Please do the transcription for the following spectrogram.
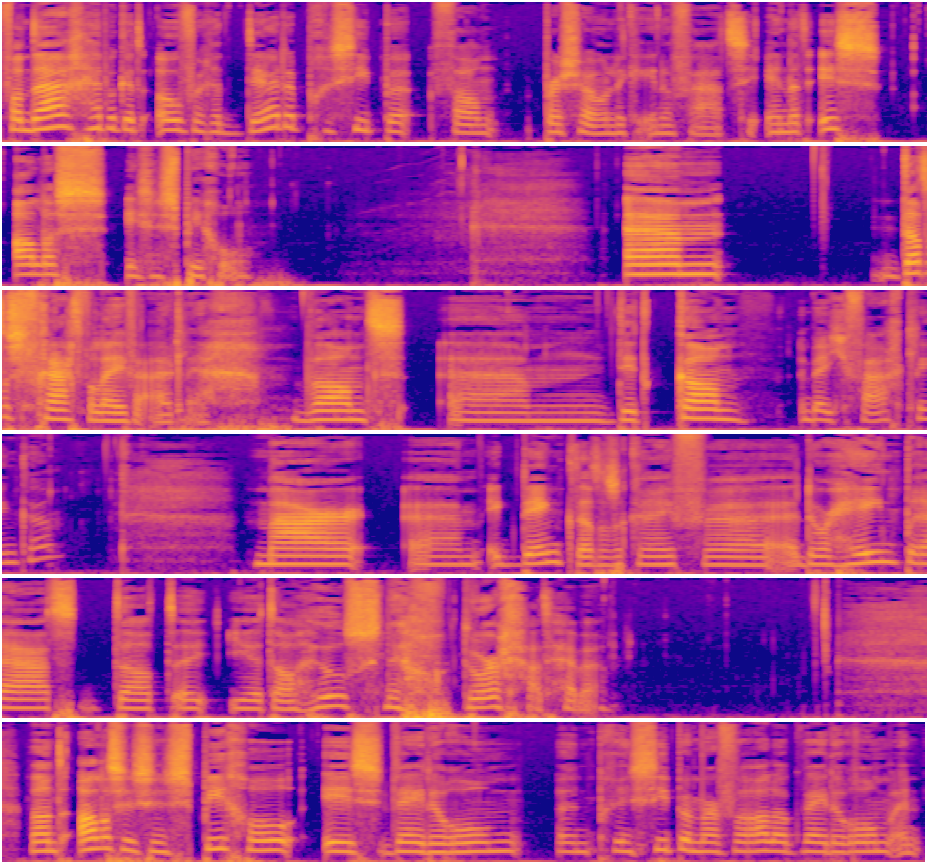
Vandaag heb ik het over het derde principe van persoonlijke innovatie. En dat is: alles is een spiegel. Um, dat is, vraagt wel even uitleg. Want um, dit kan een beetje vaag klinken. Maar um, ik denk dat als ik er even doorheen praat, dat uh, je het al heel snel door gaat hebben. Want alles is een spiegel, is wederom een principe, maar vooral ook wederom een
